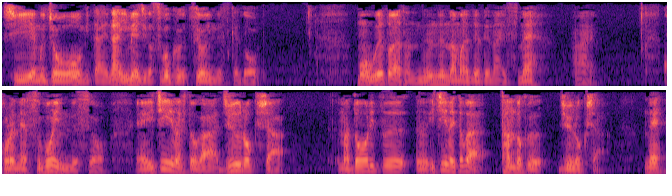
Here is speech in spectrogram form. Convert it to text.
CM 女王みたいなイメージがすごく強いんですけど、もう上戸彩さん全然名前出てないですね。はい。これね、すごいんですよ。1位の人が16社、まあ、同率、1位の人が単独16社。で、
